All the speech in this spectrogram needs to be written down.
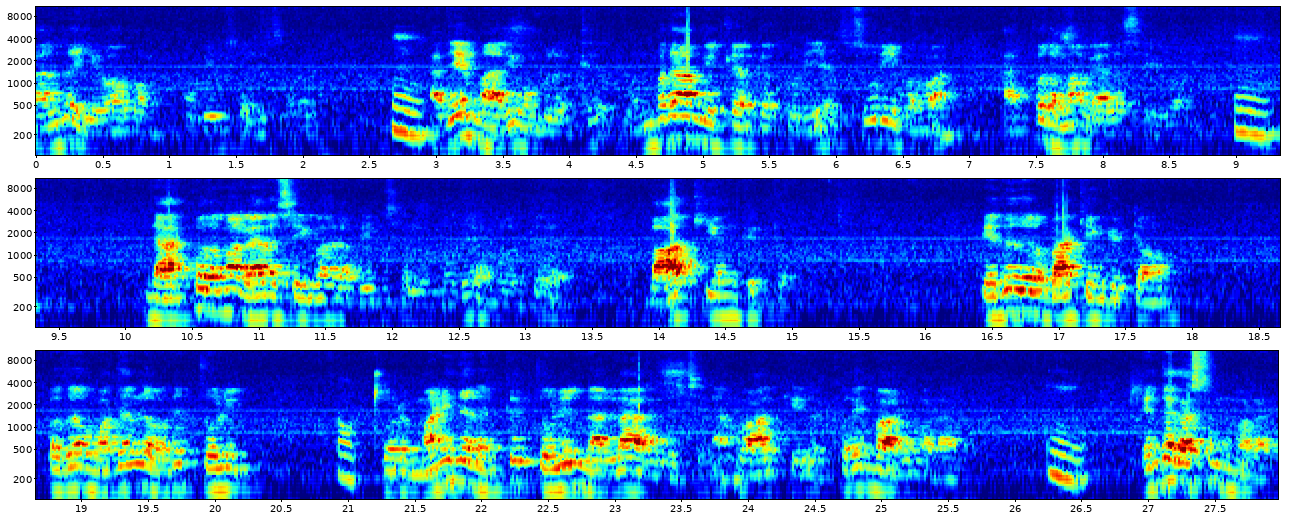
நல்ல யோகம் அப்படின்னு சொல்லி சொல்லலாம். அதே மாதிரி உங்களுக்கு ஒன்பதாம் வீட்டுல இருக்கக்கூடிய சூரிய பகவான் அற்புதமா வேலை செய்வார். இந்த அற்புதமா வேலை செய்வார் அப்படின்னு சொல்லும்போது உங்களுக்கு பாக்கியம் கிட்டும். எது பாக்கியம் கிட்டும்? பொதுவா முதல்ல வந்து தொழில். ஒரு மனிதனுக்கு தொழில் நல்லா இருந்துச்சுன்னா வாழ்க்கையில குறைபாடு வராது. எந்த கஷ்டமும் வராது.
